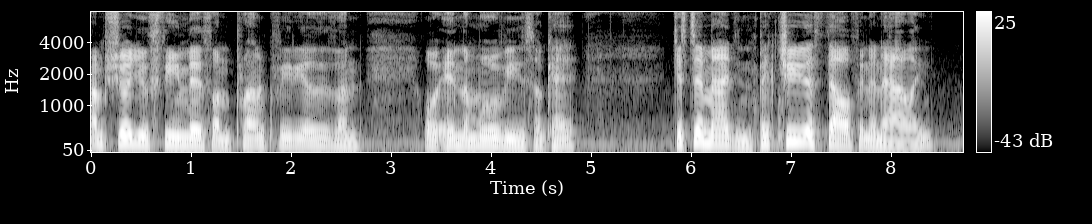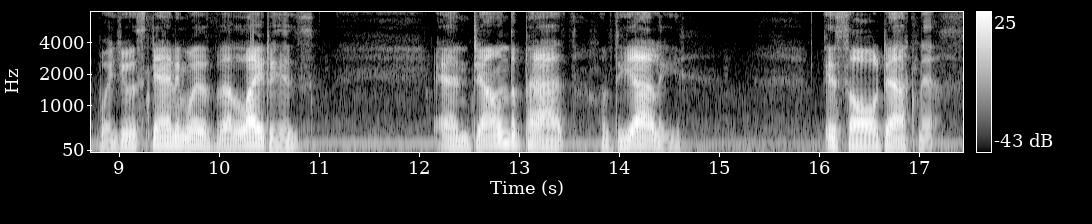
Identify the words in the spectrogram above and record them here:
I'm sure you've seen this on prank videos and or in the movies, okay? Just imagine, picture yourself in an alley where you're standing where the light is, and down the path of the alley it's all darkness.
